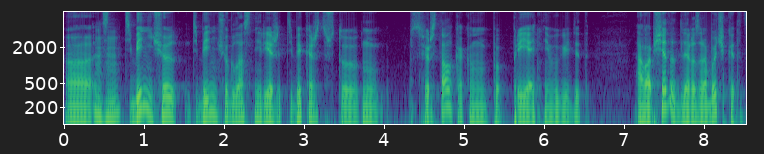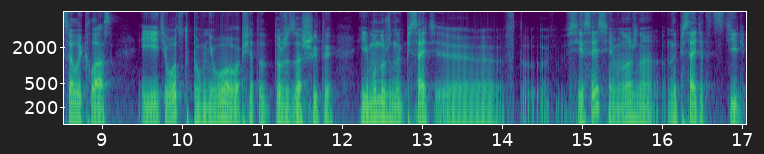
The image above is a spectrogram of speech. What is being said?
А, т- Мгм. тебе ничего, тебе ничего глаз не режет. Тебе кажется, что, ну, сверстал, как он приятнее выглядит. А вообще-то для разработчика это целый класс. И эти отступы у него вообще-то тоже зашиты. Ему нужно писать э, в, в CSS, ему нужно написать этот стиль.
